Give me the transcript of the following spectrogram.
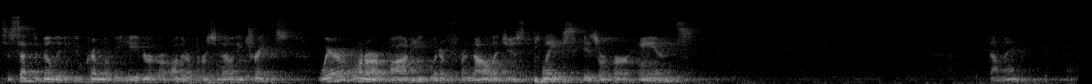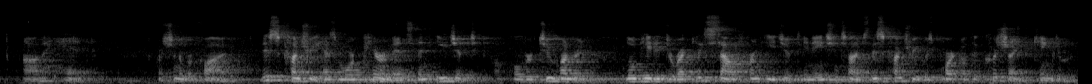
susceptibility to criminal behavior, or other personality traits. Where on our body would a phrenologist place his or her hands? Stomach. Uh, the head. Question number five. This country has more pyramids than Egypt, over 200. Located directly south from Egypt in ancient times, this country was part of the Kushite kingdom.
